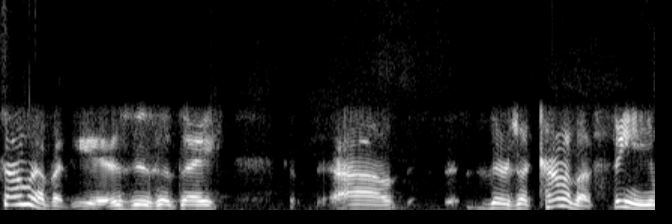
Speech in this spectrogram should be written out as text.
some of it is is that they uh, there's a kind of a theme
